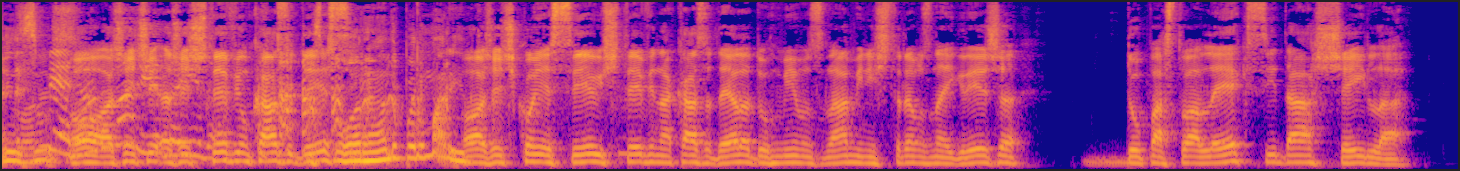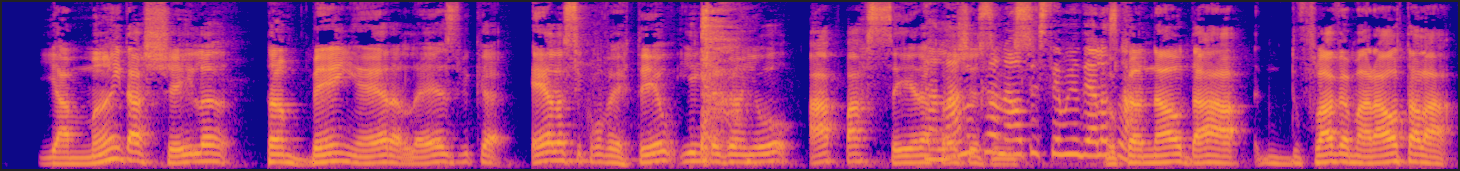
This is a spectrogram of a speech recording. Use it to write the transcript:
Jesus, Ó, a gente, a gente teve um caso desse. orando pelo marido. Ó, a gente conheceu, esteve na casa dela, dormimos lá, ministramos na igreja do pastor Alex e da Sheila. E a mãe da Sheila também era lésbica. Ela se converteu e ainda ganhou a parceira Tá para lá no Jesus. canal o testemunho delas no lá. canal da, do Flávio Amaral tá lá,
